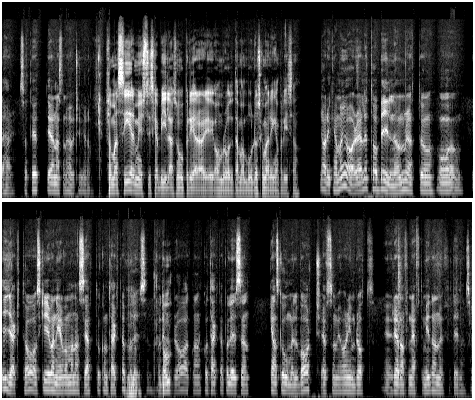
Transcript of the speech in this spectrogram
det här. Så det, det är jag nästan övertygad om. Så om man ser mystiska bilar som opererar i området där man bor, då ska man ringa polisen? Ja, det kan man göra. Eller ta bilnumret och, och iaktta och skriva ner vad man har sett och kontakta polisen. Och det är Om- bra att man kontaktar polisen ganska omedelbart eftersom vi har inbrott eh, redan från eftermiddagen nu för tiden. Så.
